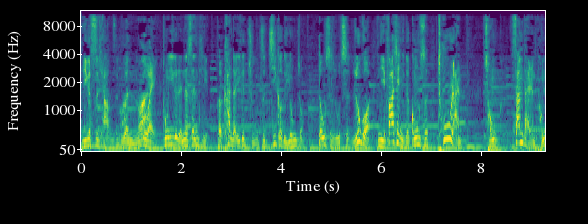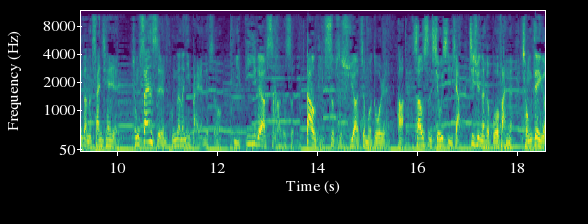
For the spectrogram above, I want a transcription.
一个失调，紊乱。对，从一个人的身体和看到一个组织机构的臃肿都是如此。如果你发现你的公司突然从三百人膨胀到三千人，从三十人膨胀到一百人的时候，你第一个要思考的是，到底是不是需要这么多人？哈，稍事休息一下，继续呢和博凡呢从这个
